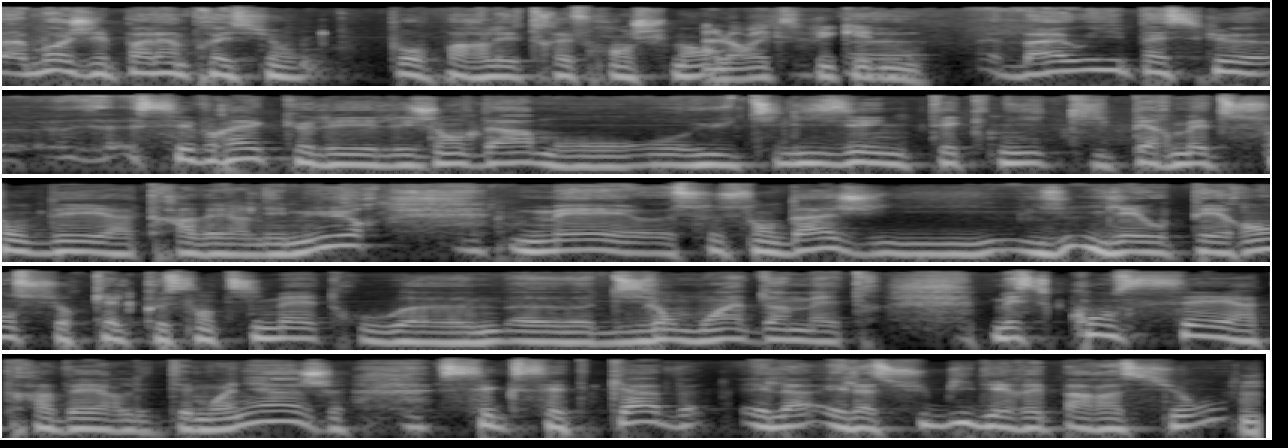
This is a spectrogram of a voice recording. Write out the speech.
Bah moi, j'ai pas l'impression, pour parler très franchement. Alors expliquez-nous. Euh, bah oui, parce que c'est vrai que les, les gendarmes ont, utilisé une technique qui permet de sonder à travers les murs, mais euh, ce sondage, il, il, est opérant sur quelques centimètres ou euh, euh disons moins d'un mètre. Mais ce qu'on sait à travers les témoignages, c'est que cette cave, elle a, elle a subi des réparations. Mmh.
